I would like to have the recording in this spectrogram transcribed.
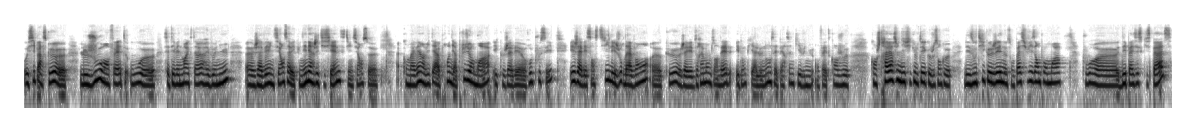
aussi parce que le jour, en fait, où cet événement extérieur est venu, euh, j'avais une séance avec une énergéticienne. C'était une séance euh, qu'on m'avait invité à prendre il y a plusieurs mois et que j'avais euh, repoussée. Et j'avais senti les jours d'avant que j'avais vraiment besoin d'aide. Et donc, il y a le nom de cette personne qui est venue. En fait, quand je, quand je traverse une difficulté, que je sens que les outils que j'ai ne sont pas suffisants pour moi pour dépasser ce qui se passe,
